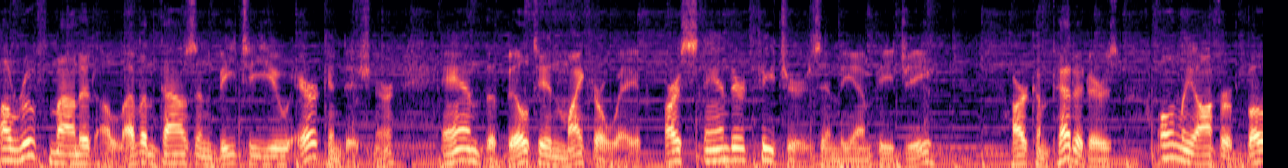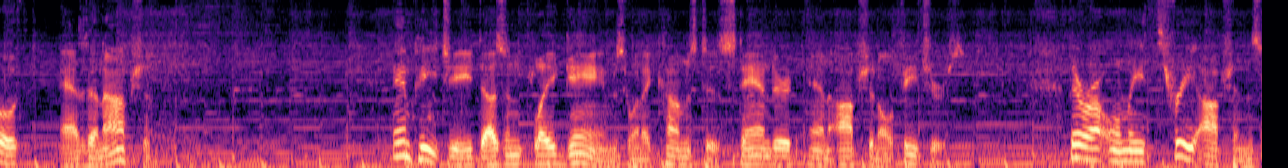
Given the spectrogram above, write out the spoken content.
a roof-mounted 11,000 BTU air conditioner, and the built-in microwave are standard features in the MPG. Our competitors only offer both as an option. MPG doesn't play games when it comes to standard and optional features. There are only three options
